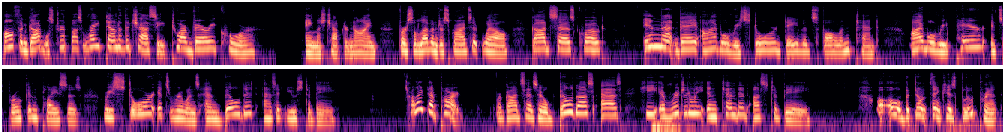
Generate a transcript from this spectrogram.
often God will strip us right down to the chassis, to our very core. Amos chapter 9, verse 11 describes it well. God says, quote, In that day I will restore David's fallen tent. I will repair its broken places, restore its ruins, and build it as it used to be. I like that part where God says He'll build us as He originally intended us to be. Oh, oh, but don't think his blueprint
